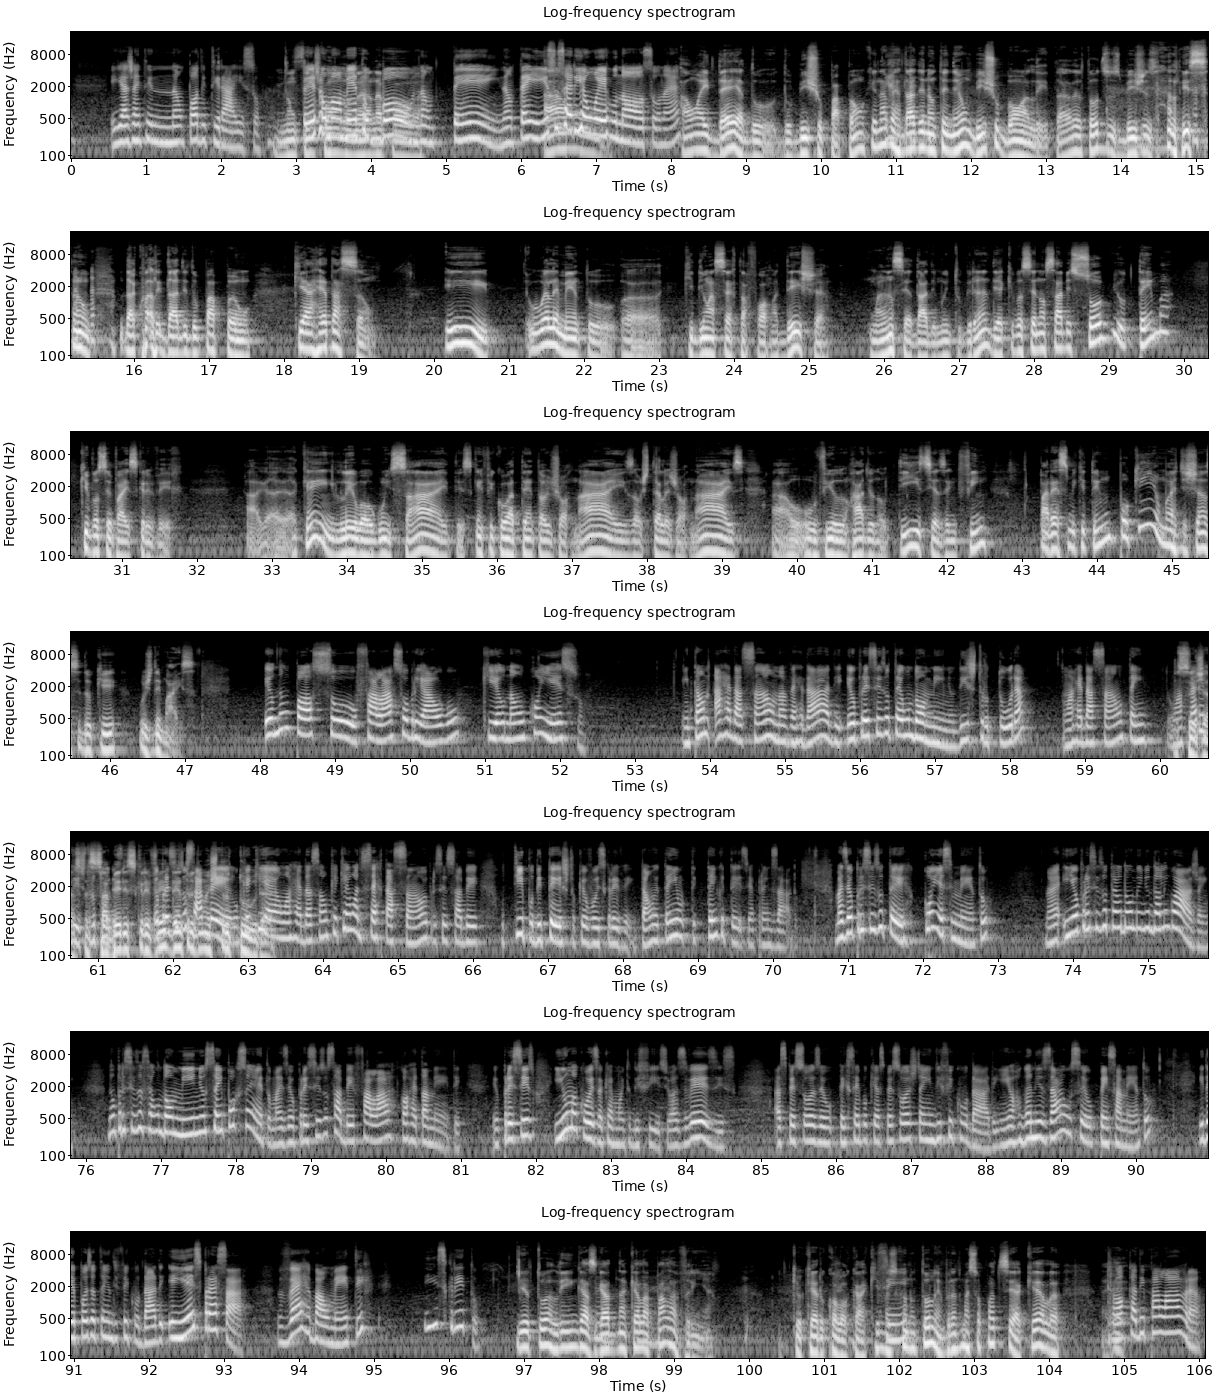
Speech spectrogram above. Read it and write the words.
e a gente não pode tirar isso. Não Seja um como, momento né, bom, não tem, não tem. Isso há seria um, um, erro nosso, né? Há uma ideia do, do bicho papão que, na verdade, não tem nenhum bicho bom ali, tá? Todos os bichos ali são da qualidade do papão, que é a redação. E o elemento uh, que, de uma certa forma, deixa uma ansiedade muito grande é que você não sabe sobre o tema que você vai escrever. Quem leu alguns sites, quem ficou atento aos jornais, aos telejornais, ouviu rádio notícias, enfim, parece-me que tem um pouquinho mais de chance do que os demais. Eu não posso falar sobre algo que eu não conheço. Então, a redação, na verdade, eu preciso ter um domínio de estrutura uma redação tem uma Ou série seja, de estruturas. saber escrever dentro de uma estrutura. o que, é uma redação, o que, é uma dissertação, eu preciso saber o tipo de texto que eu vou escrever. Então, eu tenho, tenho que ter esse aprendizado. Mas eu preciso ter conhecimento né, e eu preciso ter o domínio da linguagem. Não precisa ser um domínio 100%, mas eu preciso saber falar corretamente. Eu preciso. E uma coisa que é muito difícil, às vezes, as pessoas, eu percebo que as pessoas têm dificuldade em organizar o seu pensamento e depois eu tenho dificuldade em expressar verbalmente e escrito. E eu estou ali engasgado é. naquela palavrinha que eu quero colocar aqui, mas Sim. que eu não estou lembrando, mas só pode ser aquela. Troca é... de palavra.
